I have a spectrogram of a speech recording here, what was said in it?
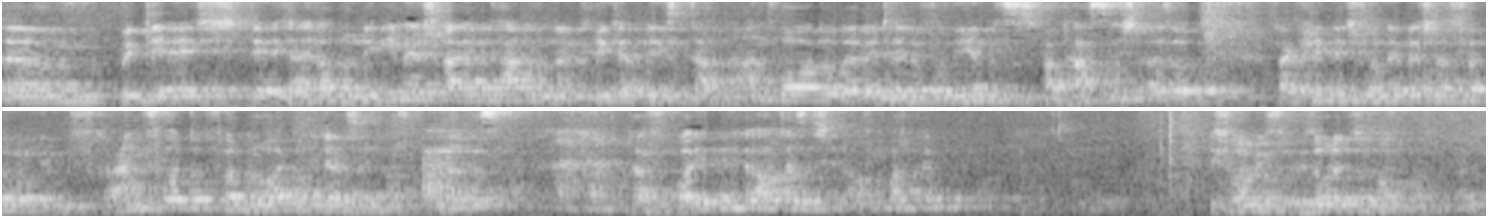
ähm, mit der ich, der ich einfach nur eine E-Mail schreiben kann und dann kriege ich am nächsten Tag eine Antwort oder wir telefonieren, das ist fantastisch. Also da kenne ich von der Wirtschaftsförderung in Frankfurt von Leuten, die da sind, was anderes. Da freue ich mich auch, dass ich in Offenbach bin. Ich freue mich sowieso, dass ich in Offenbach bin, also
